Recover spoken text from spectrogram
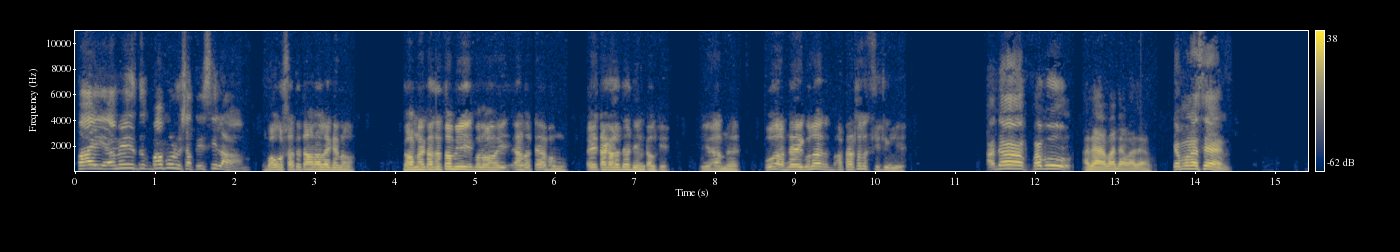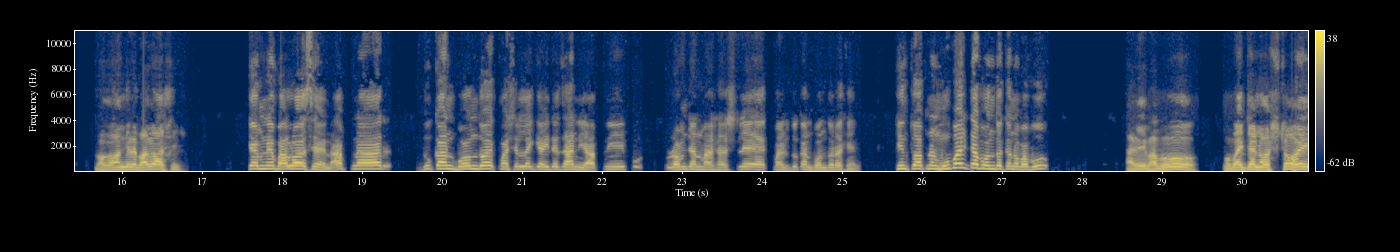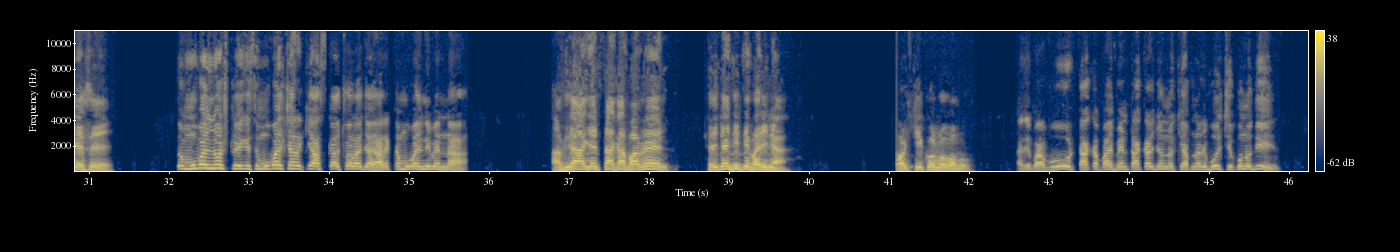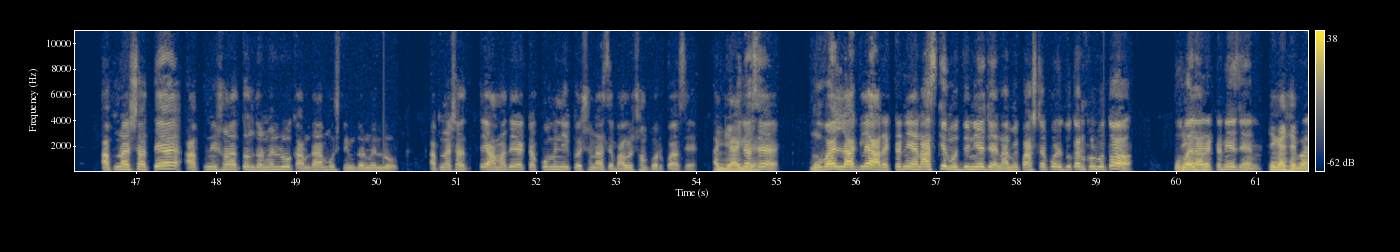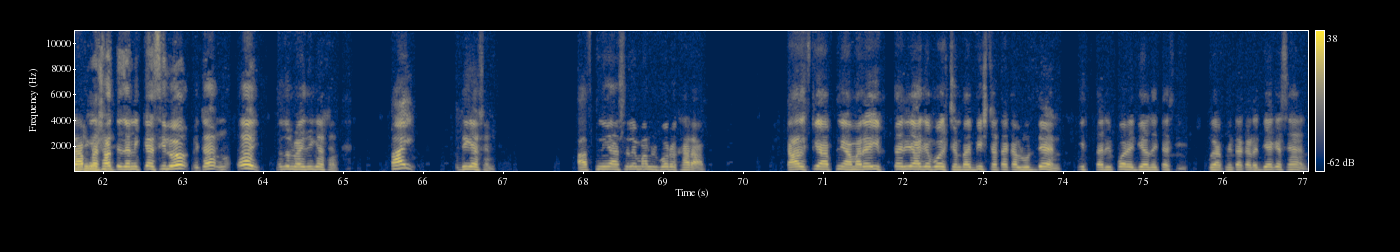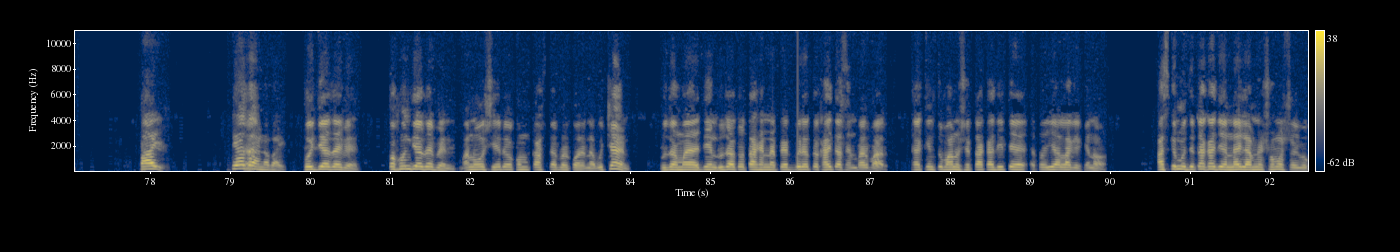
ভাই আমি বাবুর সাথে ছিলাম। বাবুর সাথে তো আড়ালে কেন? তো আপনার কাছে তো আমি মনে হয় হাজার টাকা পাবো। এই টাকাটা দিয়ে দিন কালকে। আপনি ও আপনার এগুলা আপনার সাথে সিটিং নিয়ে। আদাব বাবু। আদাব আদাব আদাব। কেমন আছেন? ভগবান দিলে ভালো আছি। কেমনে ভালো আছেন? আপনার দোকান বন্ধ এক মাসের লাগিয়া এটা জানি। আপনি রমজান মাস আসলে এক মাস দোকান বন্ধ রাখেন। কিন্তু আপনার মোবাইলটা বন্ধ কেন বাবু? আরে বাবু মোবাইলটা নষ্ট হয়ে গেছে। তো মোবাইল নষ্ট হয়ে গেছে মোবাইল ছাড়া কি আজকাল চলা যায়? আরেকটা মোবাইল নেবেন না। আপনি আগে টাকা পাবেন সেইটা দিতে পারি না। এখন কি করব বাবু? আরে বাবু টাকা পাইবেন টাকার জন্য কি আপনারে বলছি কোনোদিন? আপনার সাথে আপনি সনাতন ধর্মের লোক আমরা মুসলিম ধর্মের লোক। আপনার সাথে আমাদের একটা কমিউনিকেশন আছে ভালো সম্পর্ক আছে। ঠিক আছে? মোবাইল লাগলে আরেকটা নিয়ে আজকের মধ্যে নিয়ে যান। আমি পাঁচটার পরে দোকান খুলবো তো? মোবাইল আছে। আরেকটা নিয়ে যান। ঠিক আছে আর আপনার সাথে জানি কে ছিল এটা এই নজরুল ভাই এদিকে আসেন। ভাই এদিকে আসেন। আপনি আসলে মানুষ বড় খারাপ। কালকে আপনি আমার ইফতারি আগে বলছেন ভাই বিশটা টাকা লুট দেন ইফতারির পরে দিয়া যাইতাছি। কই আপনি টাকাটা দিয়ে গেছেন? ভাই দেওয়া হ্যাঁ? যায় না ভাই। কই দিয়া যাবেন কখন দিয়া যাবেন মানুষ এরকম কাজ কারবার করে না বুঝছেন? রোজা মায়া দিন রোজা তো থাকেন না পেট বেড়ে তো খাইতেছেন বারবার। কিন্তু মানুষের টাকা দিতে এত ইয়া লাগে কেন? আজকের মধ্যে টাকা দিয়ে নাইলে আপনার সমস্যা হইব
